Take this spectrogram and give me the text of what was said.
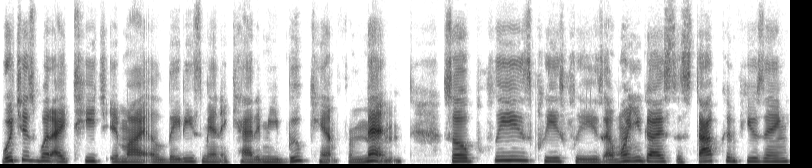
which is what I teach in my A Ladies Man Academy boot camp for men. So please, please, please, I want you guys to stop confusing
